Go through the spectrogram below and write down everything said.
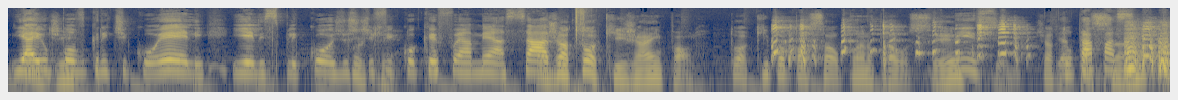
E aí Entendi. o povo criticou ele e ele explicou, justificou que foi Eu ameaçado. já tô aqui já, hein, Paulo? Tô aqui pra passar o pano pra você. Isso. Já Já tô tá passando. passando.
